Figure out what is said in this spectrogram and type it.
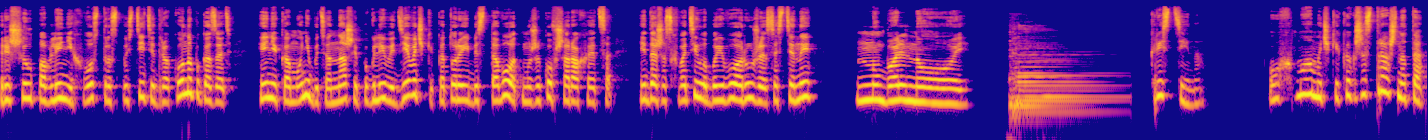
Решил павлиний хвост распустить и дракона показать? И не кому-нибудь, а нашей пугливой девочке, которая и без того от мужиков шарахается, и даже схватила бы его оружие со стены? Ну, больной. Кристина. Ох, мамочки, как же страшно-то!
